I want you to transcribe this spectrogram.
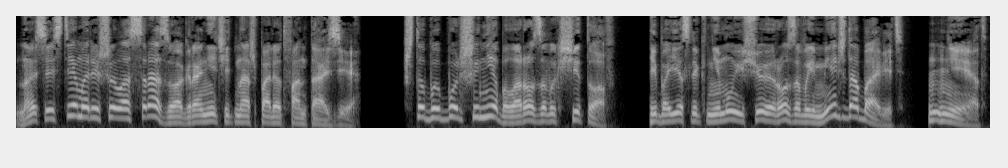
Но система решила сразу ограничить наш полет фантазии. Чтобы больше не было розовых щитов. Ибо если к нему еще и розовый меч добавить... Нет.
